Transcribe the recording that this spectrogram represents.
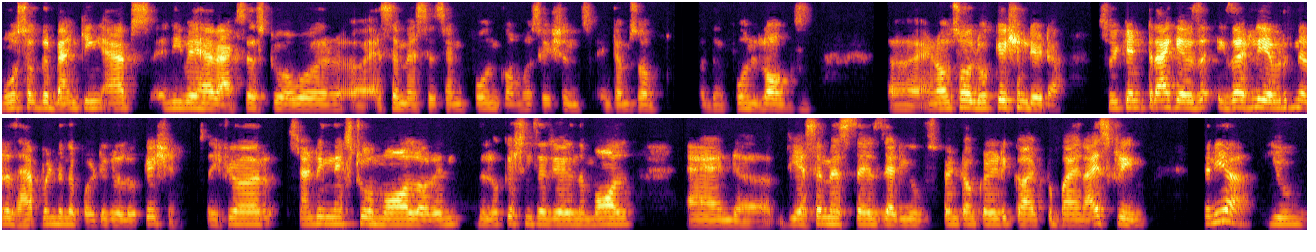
most of the banking apps anyway have access to our uh, SMSs and phone conversations in terms of the phone logs uh, and also location data. So you can track exactly everything that has happened in a particular location. So if you are standing next to a mall or in the location says you're in the mall, and uh, the SMS says that you've spent on credit card to buy an ice cream, then yeah, you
